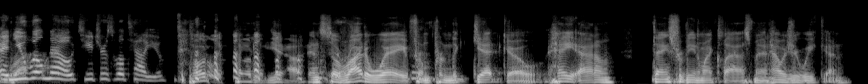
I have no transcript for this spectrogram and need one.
And you will know, teachers will tell you. totally, totally, yeah. And so right away from from the get go, hey Adam, thanks for being in my class, man. How was your weekend?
